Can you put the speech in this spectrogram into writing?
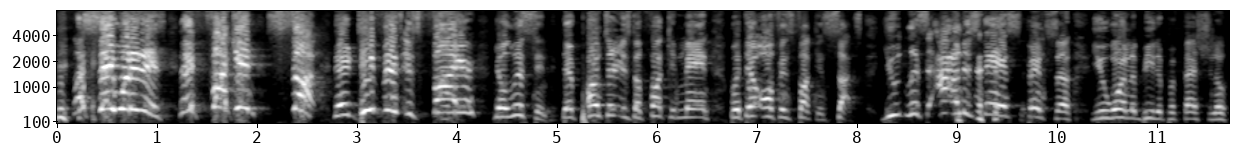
Let's say what it is. They fucking suck. Their defense is fire. Yo, listen, their punter is the fucking man, but their offense fucking sucks. You listen, I understand, Spencer. You want to be the professional.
